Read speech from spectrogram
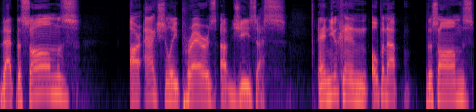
that the Psalms are actually prayers of Jesus. And you can open up the Psalms,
